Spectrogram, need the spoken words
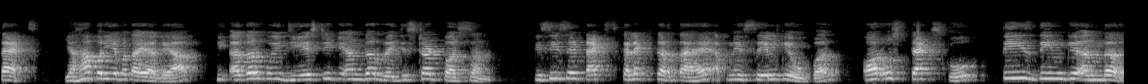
tax यहाँ पर यह बताया गया कि अगर कोई जीएसटी के अंदर रजिस्टर्ड पर्सन किसी से टैक्स कलेक्ट करता है अपने सेल के ऊपर और उस टैक्स को 30 दिन के अंदर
